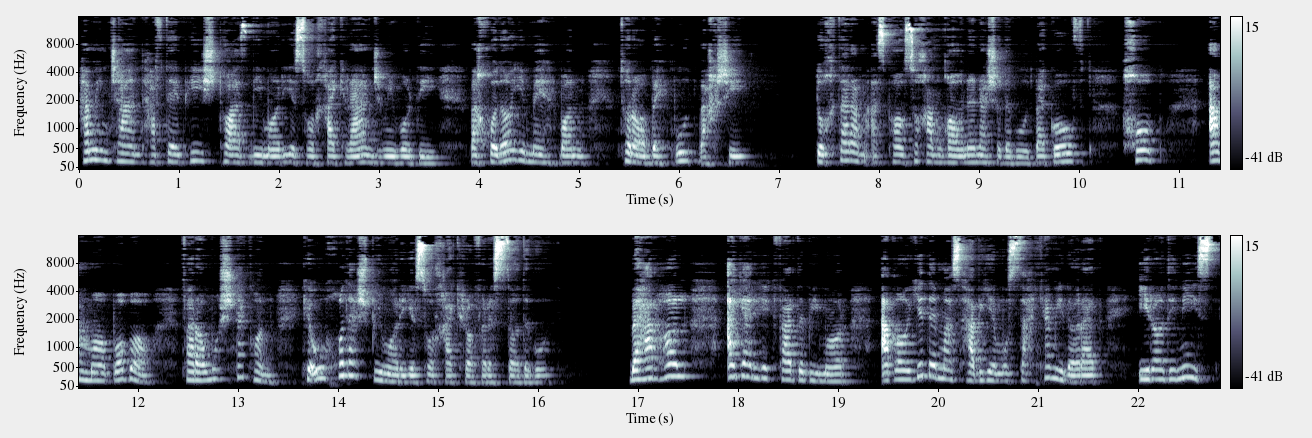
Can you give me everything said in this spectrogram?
همین چند هفته پیش تو از بیماری سرخک رنج می بردی و خدای مهربان تو را بهبود بخشید. دخترم از پاسخم قانع نشده بود و گفت خب اما بابا فراموش نکن که او خودش بیماری سرخک را فرستاده بود. به هر حال اگر یک فرد بیمار عقاید مذهبی مستحکمی دارد ایرادی نیست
